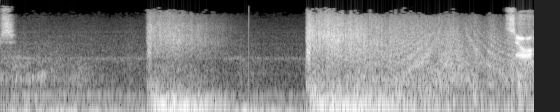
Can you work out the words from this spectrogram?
Awaiting. Sir?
